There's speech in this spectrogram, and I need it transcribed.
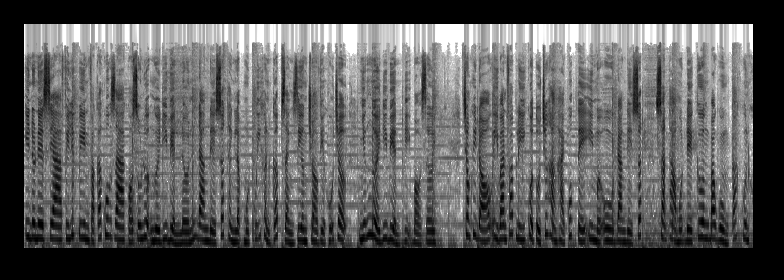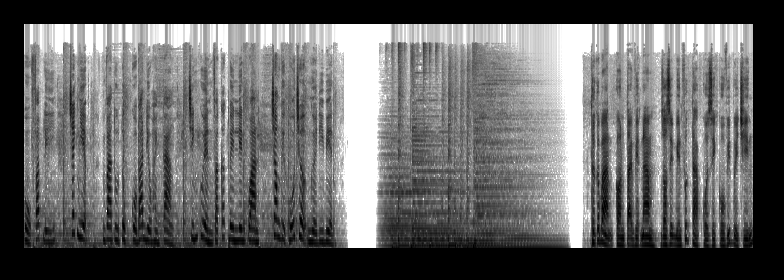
Indonesia, Philippines và các quốc gia có số lượng người đi biển lớn đang đề xuất thành lập một quỹ khẩn cấp dành riêng cho việc hỗ trợ những người đi biển bị bỏ rơi. Trong khi đó, Ủy ban pháp lý của Tổ chức Hàng hải Quốc tế IMO đang đề xuất soạn thảo một đề cương bao gồm các khuôn khổ pháp lý, trách nhiệm và thủ tục của ban điều hành cảng, chính quyền và các bên liên quan trong việc hỗ trợ người đi biển. Thưa các bạn, còn tại Việt Nam, do diễn biến phức tạp của dịch COVID-19,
